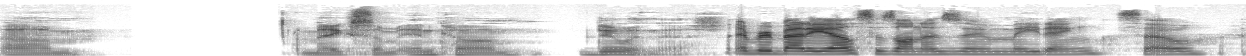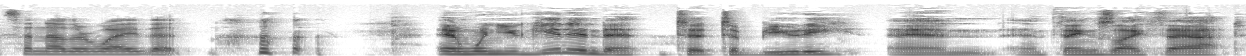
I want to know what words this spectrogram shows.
um make some income doing this. Everybody else is on a Zoom meeting, so it's another way that and when you get into to, to beauty and and things like that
